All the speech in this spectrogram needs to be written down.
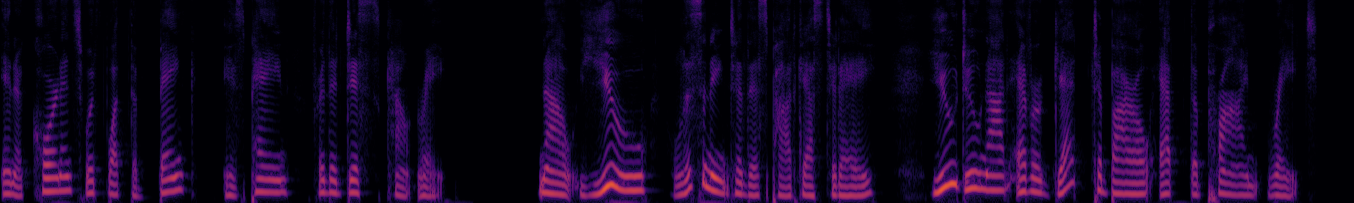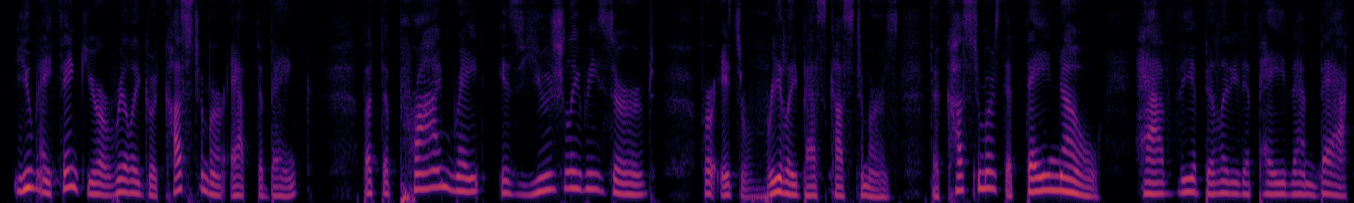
in accordance with what the bank is paying for the discount rate. Now, you listening to this podcast today, you do not ever get to borrow at the prime rate. You may think you're a really good customer at the bank, but the prime rate is usually reserved for its really best customers, the customers that they know have the ability to pay them back.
